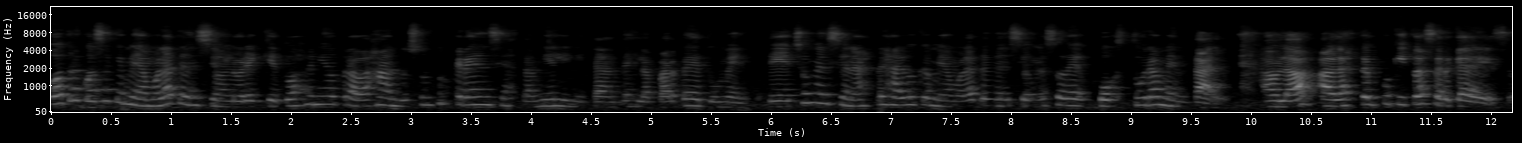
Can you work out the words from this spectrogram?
Otra cosa que me llamó la atención, Lore, que tú has venido trabajando, son tus creencias también limitantes, la parte de tu mente. De hecho, mencionaste algo que me llamó la atención, eso de postura mental. hablaste un poquito acerca de eso.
